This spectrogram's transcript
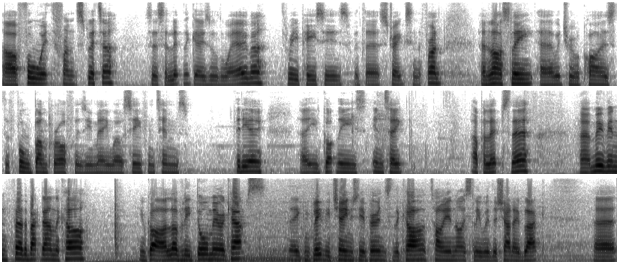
Our full width front splitter. So it's a lip that goes all the way over. Three pieces with the strakes in the front. And lastly, uh, which requires the full bumper off, as you may well see from Tim's video, uh, you've got these intake upper lips there. Uh, moving further back down the car, you've got our lovely door mirror caps. They completely change the appearance of the car, tie in nicely with the shadow black uh,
